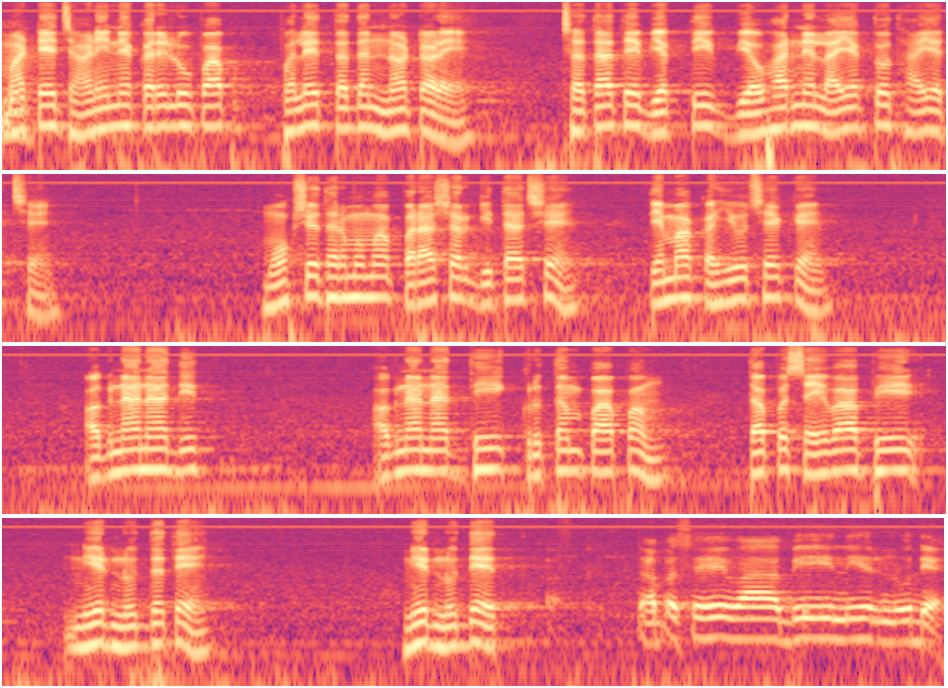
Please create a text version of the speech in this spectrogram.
માટે જાણીને કરેલું પાપ ભલે તદ્દન ન ટળે. છતાં તે વ્યક્તિ વ્યવહારને લાયક તો થાય જ છે. મોક્ષ ધર્મમાં પરાશર ગીતા છે. તેમાં કહ્યું છે કે અજ્ઞાનાદિ અજ્ઞાનાધિ કૃતમ પાપમ તપ સેવાભી નિર્નુદતે નિર્નુદેત તપસેવાભી નિર્નુદેત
